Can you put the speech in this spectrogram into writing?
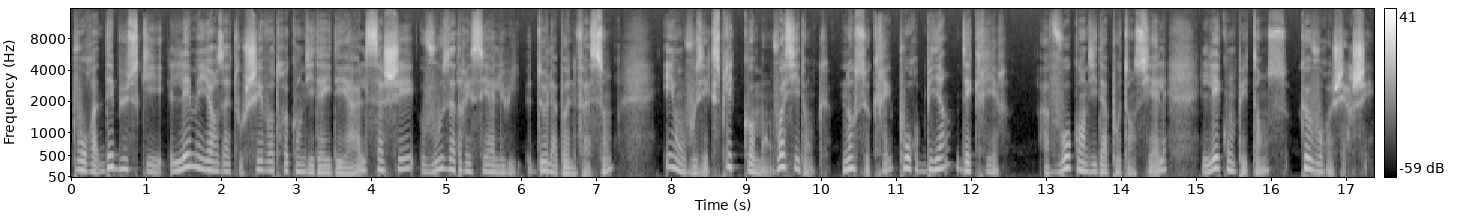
Pour débusquer les meilleurs atouts chez votre candidat idéal, sachez vous adresser à lui de la bonne façon et on vous explique comment. Voici donc nos secrets pour bien décrire à vos candidats potentiels les compétences que vous recherchez.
